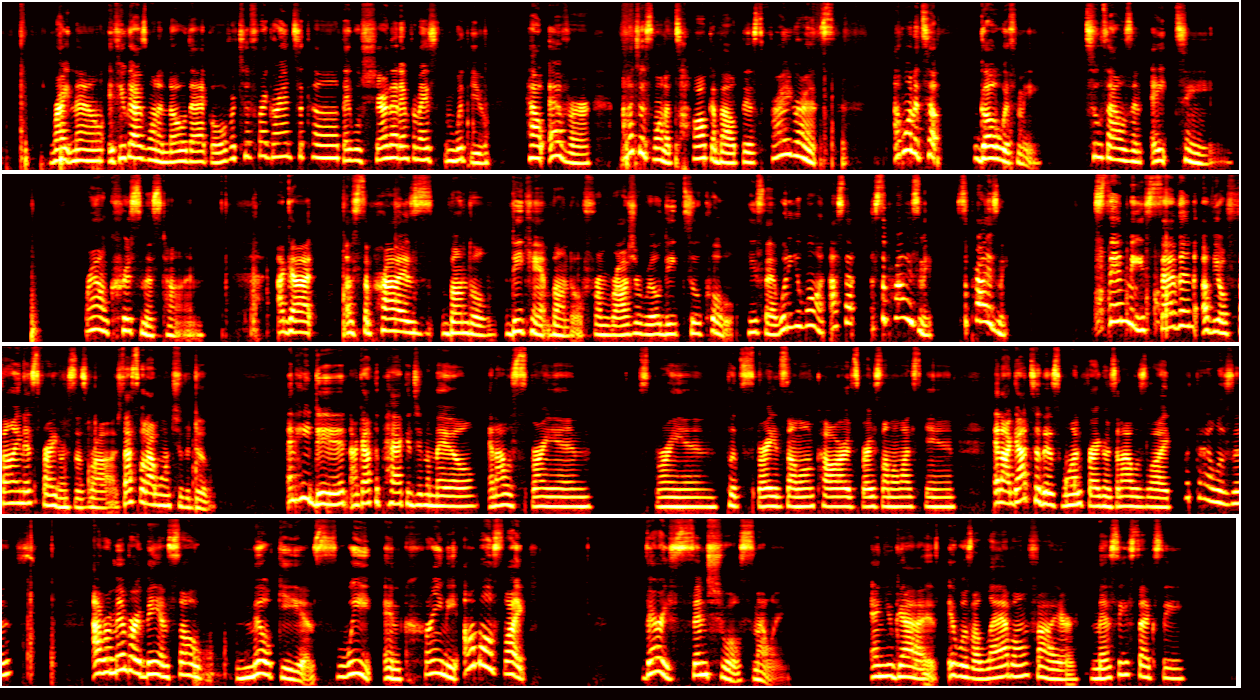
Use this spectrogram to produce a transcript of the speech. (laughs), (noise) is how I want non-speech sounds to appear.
right now. If you guys want to know that, go over to Fragrantica. They will share that information with you. However, I just want to talk about this fragrance. I want to tell, go with me. 2018, around Christmas time, I got a surprise bundle, decant bundle from Raja Real Deep Too Cool. He said, What do you want? I said, Surprise me. Surprise me. Send me seven of your finest fragrances, Raj. That's what I want you to do. And he did. I got the package in the mail and I was spraying, spraying, put sprayed some on cards, sprayed some on my skin. And I got to this one fragrance and I was like, what the hell is this? I remember it being so milky and sweet and creamy, almost like very sensual smelling. And you guys, it was a lab on fire, messy, sexy,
